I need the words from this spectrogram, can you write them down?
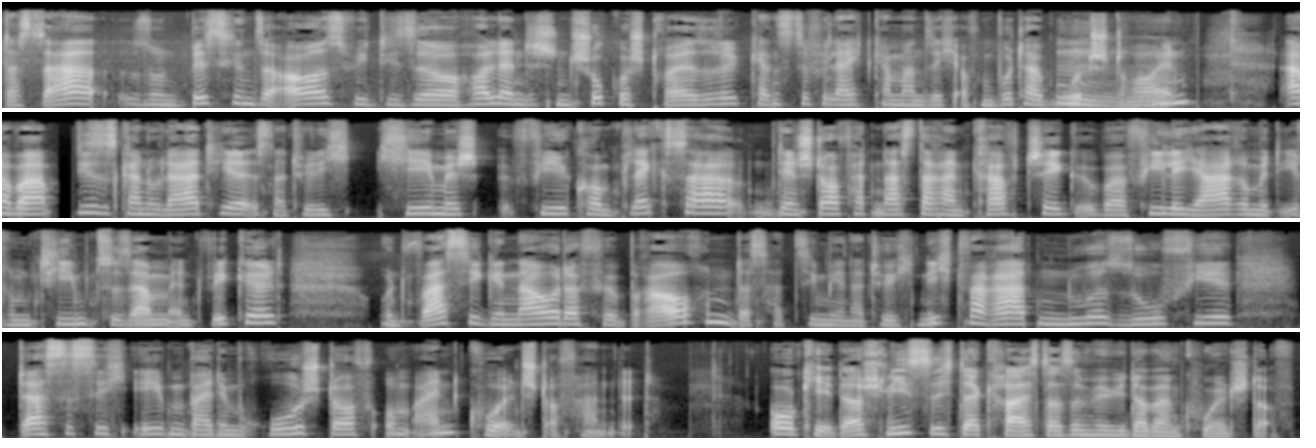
Das sah so ein bisschen so aus wie diese holländischen Schokostreusel. Kennst du vielleicht, kann man sich auf ein Butterbrot mhm. streuen. Aber dieses Granulat hier ist natürlich chemisch viel komplexer. Den Stoff hat Nastaran Kraftschick über viele Jahre mit ihrem Team zusammen entwickelt. Und was sie genau dafür brauchen, das hat sie mir natürlich nicht verraten, nur so viel, dass es sich eben bei dem Rohstoff um einen Kohlenstoff handelt. Okay, da schließt sich der Kreis, da sind wir wieder beim Kohlenstoff.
